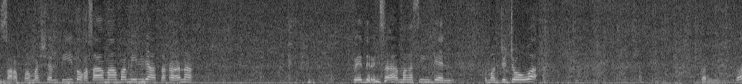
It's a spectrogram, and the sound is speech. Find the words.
Sarap mamasyal dito kasama ang pamilya, taka anak. Pwede rin sa mga single, magjojowa. Ganda.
